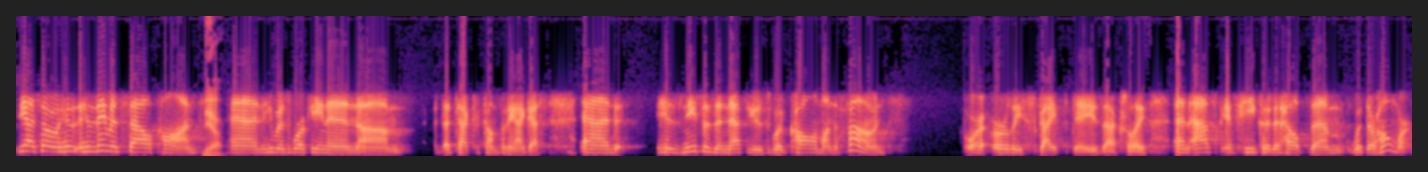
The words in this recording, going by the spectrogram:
Yeah, so his, his name is Sal Khan. Yeah. And he was working in um, a tech company, I guess. And his nieces and nephews would call him on the phone, or early Skype days, actually, and ask if he could help them with their homework,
